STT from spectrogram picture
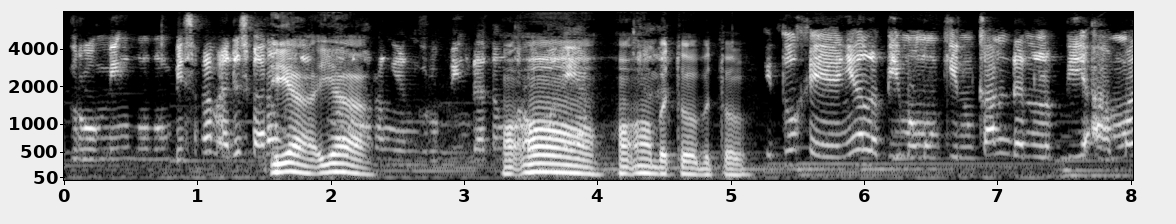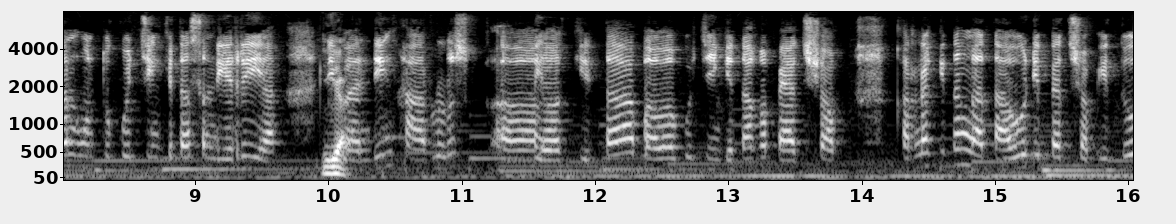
grooming biasa kan ada sekarang Iya, ada iya. orang yang grooming datang Oh, ke rumah ya oh, oh, oh, betul betul. itu kayaknya lebih memungkinkan dan lebih aman untuk kucing kita sendiri ya Iya. dibanding harus uh, kita bawa kucing kita ke pet shop karena kita nggak tahu di pet shop itu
